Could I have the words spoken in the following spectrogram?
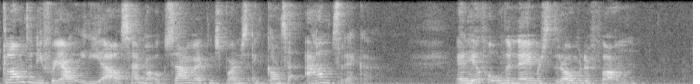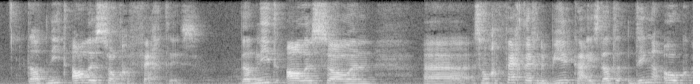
klanten die voor jou ideaal zijn, maar ook samenwerkingspartners en kansen aantrekken. En heel veel ondernemers dromen ervan dat niet alles zo'n gevecht is. Dat niet alles zo'n zo'n gevecht tegen de bierka is. Dat dingen ook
